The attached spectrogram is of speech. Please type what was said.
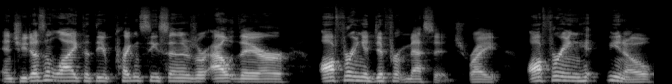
and she doesn't like that the pregnancy centers are out there offering a different message, right? Offering, you know,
